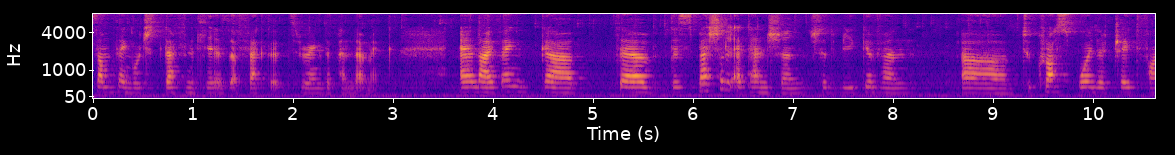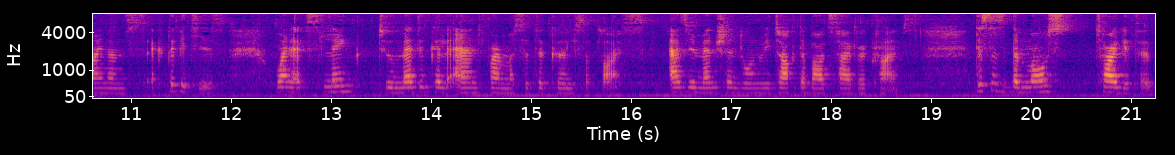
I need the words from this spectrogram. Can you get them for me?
something which definitely is affected during the pandemic, and I think uh, the the special attention should be given uh, to cross-border trade finance activities when it's linked to medical and pharmaceutical supplies. As you mentioned when we talked about cyber crimes, this is the most targeted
